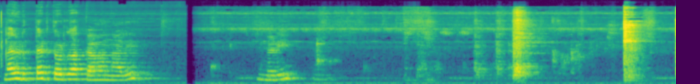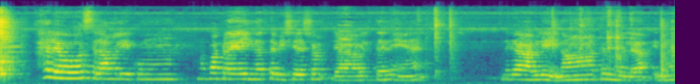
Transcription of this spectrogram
എന്നാൽ എടുത്തെടുത്തോടുത്ത് വെക്കാൻ വന്നാൽ ഇങ്ങടി. ഹലോ അസ്സലാം വലൈക്കും മക്കളെ ഇന്നത്തെ വിശേഷം രാവിലെ തന്നെയാണ്. ഇന്ന് രാവിലെ നാട്ടിലൊന്നുമില്ല ഇന്ന്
